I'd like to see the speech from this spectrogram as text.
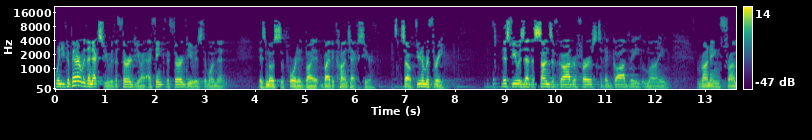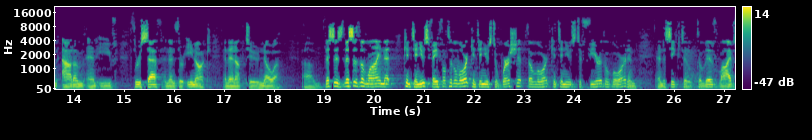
when you compare it with the next view, with the third view, I, I think the third view is the one that is most supported by, by the context here. So, view number three. This view is that the sons of God refers to the godly line running from Adam and Eve through Seth and then through Enoch and then up to Noah. Um, this, is, this is the line that continues faithful to the Lord, continues to worship the Lord, continues to fear the Lord, and, and to seek to, to live lives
